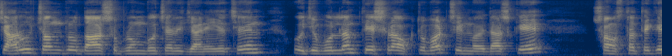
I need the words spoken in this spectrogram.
চারুচন্দ্র দাস ব্রহ্মচারী জানিয়েছেন, ওই যে বললাম, তেসরা অক্টোবর চিন্ময় দাসকে সংস্থা থেকে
